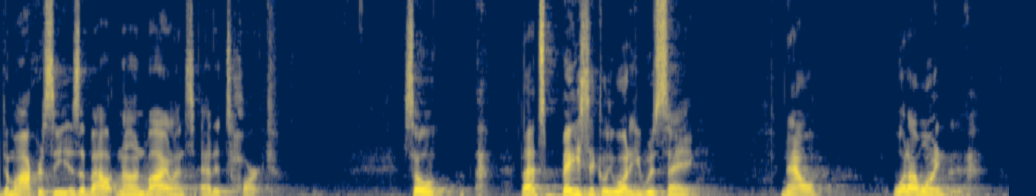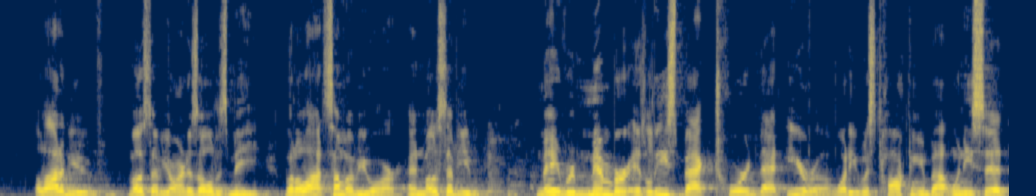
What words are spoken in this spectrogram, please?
Democracy is about nonviolence at its heart. So that's basically what he was saying. Now, what I want, a lot of you, most of you aren't as old as me, but a lot, some of you are, and most of you may remember, at least back toward that era, what he was talking about when he said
